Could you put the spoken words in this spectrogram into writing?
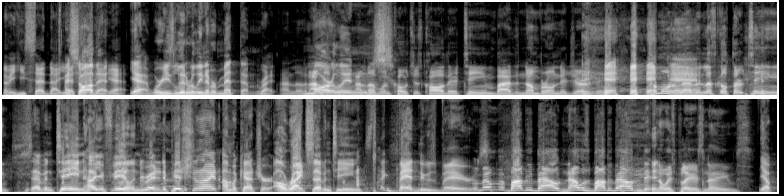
I mean, he said that. I saw that. Yeah. yeah, where he's literally never met them. Right. I love it. I love, when, I love when coaches call their team by the number on their jersey. Come on, eleven. Let's go thirteen. 17. How you feeling? You ready to pitch tonight? I'm a catcher. All right, 17. It's like bad news bears. Remember Bobby Bowden? That was Bobby Bowden. Didn't know his players' names. Yep.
